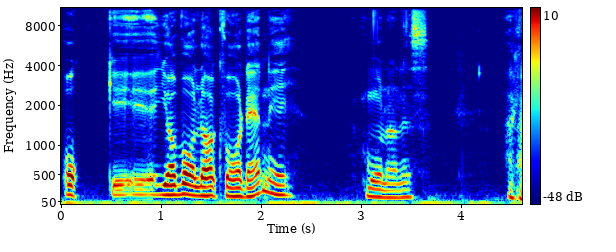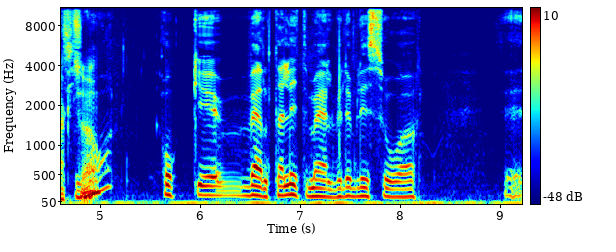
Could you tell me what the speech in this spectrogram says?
Och eh, jag valde att ha kvar den i månadens aktieval. Och eh, vänta lite med LV. Det blir så eh,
